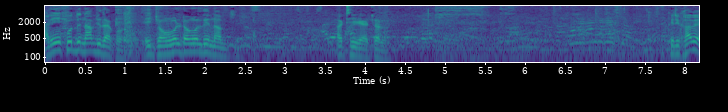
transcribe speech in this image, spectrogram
আর এই কোথায় নামছে দেখো এই জঙ্গল টঙ্গল দিয়ে নামছে। আর ঠিক আছে চলো। কিছু খাবে?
